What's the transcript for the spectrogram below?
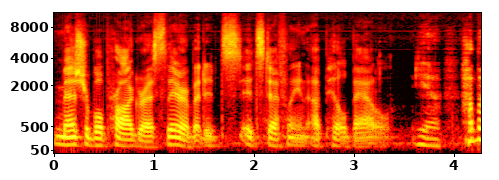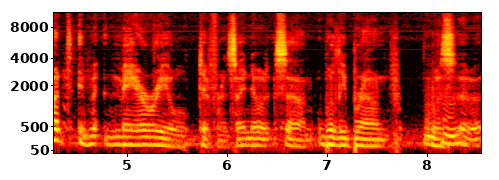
measurable progress there, but it's it's definitely an uphill battle. Yeah. How about mayoral difference? I know um, Willie Brown was Mm-hmm. uh,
